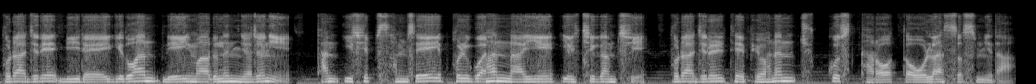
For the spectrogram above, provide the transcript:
브라질의 미래이기도 한 네이마르는 여전히 단 23세에 불과한 나이에 일찌감치 브라질을 대표하는 축구 스타로 떠올랐었습니다.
